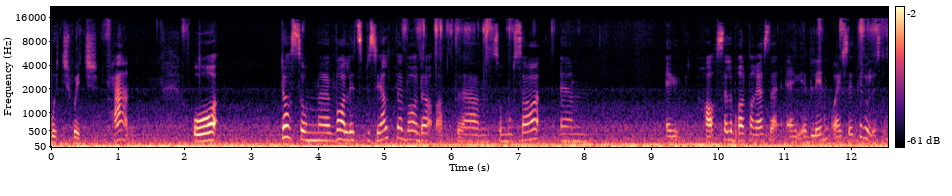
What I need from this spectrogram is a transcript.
Witch Witch-fan. Og det som eh, var litt spesielt, det var da at, um, som hun sa Jeg har cerebral parese, jeg er blind, og jeg sitter i rullestol.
